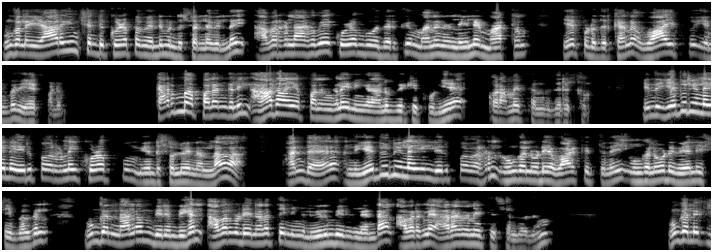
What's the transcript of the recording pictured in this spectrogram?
உங்களை யாரையும் சென்று குழப்ப வேண்டும் என்று சொல்லவில்லை. அவர்களாகவே குழம்புவதற்கு மனநிலையிலே மாற்றம் ஏற்படுவதற்கான வாய்ப்பு என்பது ஏற்படும். கர்ம பலன்களில் ஆதாய பலன்களை நீங்கள் அனுபவிக்கக்கூடிய ஒரு அமைப்பு என்பது இருக்கும். இந்த எதிர்நிலையில இருப்பவர்களை குழப்பும் என்று சொல்வேன் அல்லவா? அந்த அந்த எதிர்நிலையில் இருப்பவர்கள் உங்களுடைய வாழ்க்கை துணை உங்களோடு வேலை செய்பவர்கள் உங்கள் நலம் விரும்பிகள் அவர்களுடைய நலத்தை நீங்கள் விரும்பீர்கள் என்றால் அவர்களை அரவணைத்து செல்வதும் உங்களுக்கு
